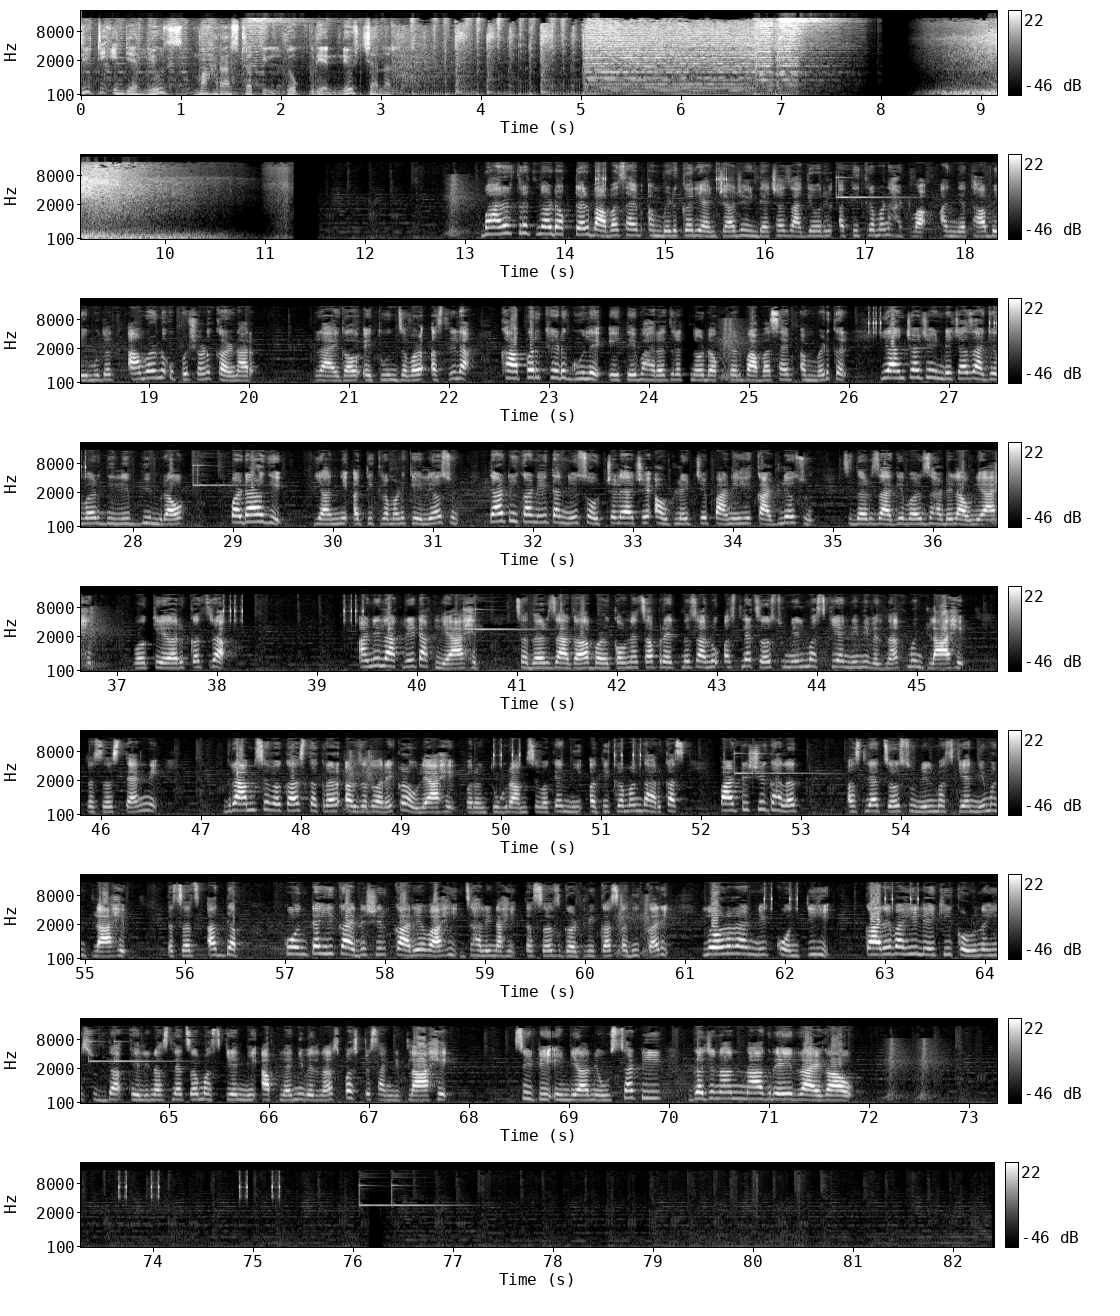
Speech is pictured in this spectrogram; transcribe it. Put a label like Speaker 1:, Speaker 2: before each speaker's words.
Speaker 1: City India news महाराष्ट्रातील लोकप्रिय news channel.
Speaker 2: Bharat Ratna doctor Babasaheb Ambedkar यांच्या झेंड्याच्या जागेवरील अतिक्रमण हटवा अन्यथा बेमुदत आमरण उपोषण करणार. रायगाव येथून जवळ असलेला खापरखेड घुले येथे भारतरत्न डॉक्टर बाबासाहेब आंबेडकर यांच्या झेंड्याच्या जागेवर दिलीप भीमराव पडाळगे यांनी अतिक्रमण केले असून त्या ठिकाणी त्यांनी शौचालयाचे आउटलेटचे पाणी हे काढले असून सदर जागेवर झाडे लावली आहेत व केअर कचरा आणि लाकडे टाकली आहेत. सदर जागा बळकवण्याचा प्रयत्न चालू असल्याचं सुनील मस्की यांनी निवेदनात म्हटलं आहे. तसंच त्यांनी ग्रामसेवकास तक्रार अर्जाद्वारे कळवले आहे. परंतु ग्रामसेवक यांनी अतिक्रमण धारकास पाठीशी घालत असल्याचं सुनील म्हस्के यांनी म्हटलं आहे. तसंच अद्याप कोणत्याही कायदेशीर कार्यवाही झाली नाही. तसंच गट विकास अधिकारी लोणार यांनी कोणतीही कार्यवाही लेखी कळूनही सुद्धा केली नसल्याचं मस्की यांनी आपल्या निवेदनात स्पष्ट सांगितलं आहे. सिटी इंडिया न्यूजसाठी गजनन गजानन नागरे रायगाव.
